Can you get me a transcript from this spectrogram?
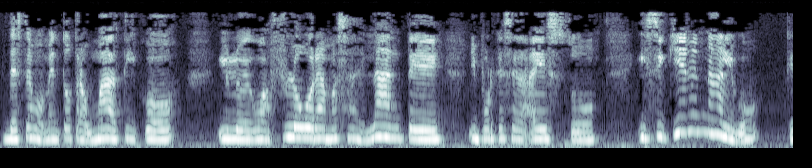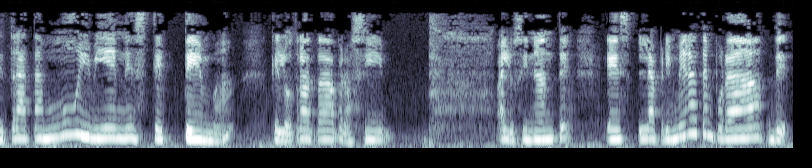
de este momento traumático y luego aflora más adelante y por qué se da esto. Y si quieren algo que trata muy bien este tema, que lo trata pero así alucinante, es la primera temporada de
